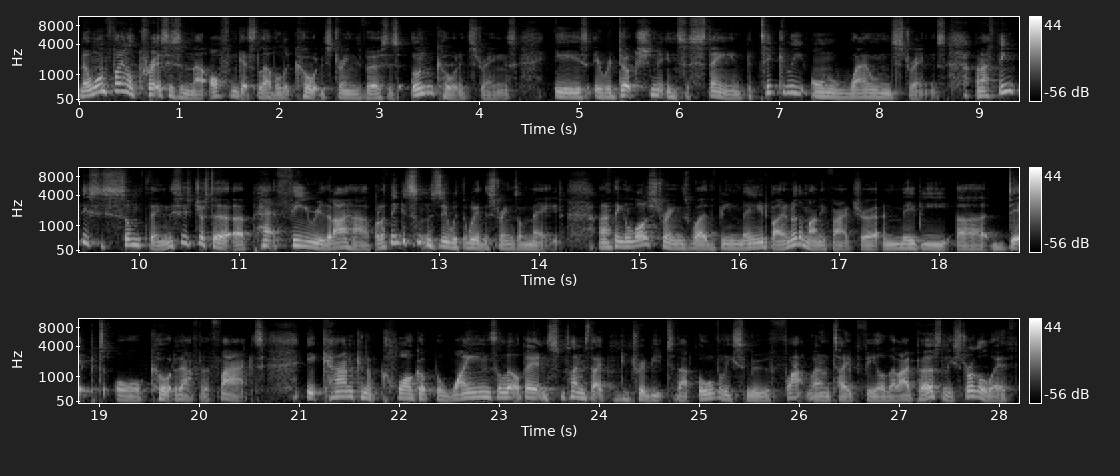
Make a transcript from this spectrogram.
Now, one final criticism that often gets leveled at coated strings versus uncoated strings is a reduction in sustain, particularly on wound strings. And I think this is something, this is just a, a, pet theory that I have, but I think it's something to do with the way the strings are made. And I think a lot of strings where they've been made by another manufacturer and maybe uh, dipped or coated after the fact, it can kind of clog up the winds a little bit, and sometimes that can contribute to that overly smooth, flat wound type feel that I personally struggle with.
